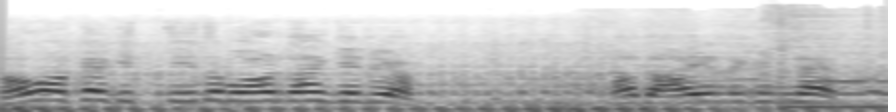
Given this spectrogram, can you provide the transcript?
Novak'a gittiydim oradan geliyorum. Hadi hayırlı günler.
